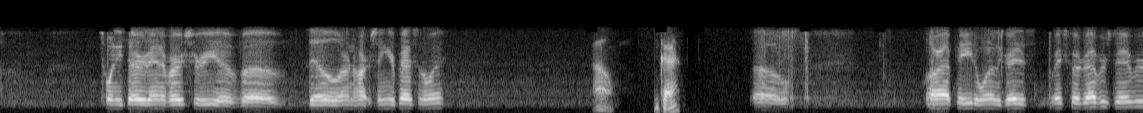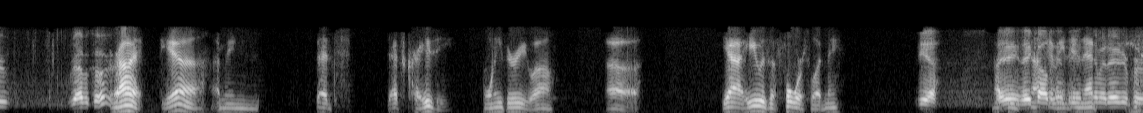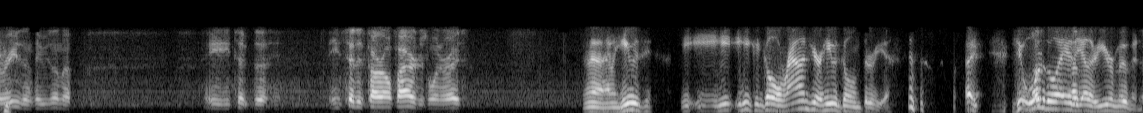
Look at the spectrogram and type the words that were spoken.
23rd anniversary of uh, Dale Earnhardt Sr. passing away. Oh, okay. So, R.I.P. to one of the greatest race car drivers to ever drive a car. Right. Yeah. I mean, that's that's crazy. Twenty three. Wow. Uh. Yeah, he was a force, wasn't he? Yeah. Not they to- they not- called I him the Intimidator for a reason. He was in the. He took the. He set his car on fire just a race. Yeah, I mean, he was he he he could go around you or he was going through you. like, you one of the way or the other, you were moving.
